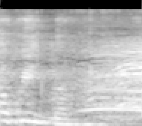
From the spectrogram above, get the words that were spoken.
Mushaka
